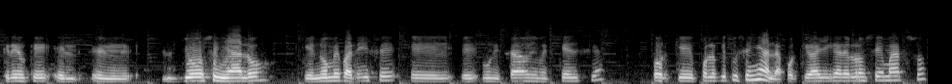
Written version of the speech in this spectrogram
creo que el, yo señalo que no me parece eh, eh, un estado de emergencia, porque por lo que tú señalas, porque va a llegar el 11 de marzo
